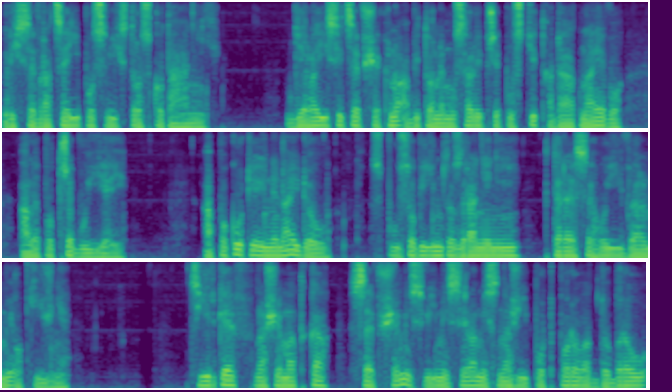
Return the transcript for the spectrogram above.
když se vracejí po svých stroskotáních. Dělají sice všechno, aby to nemuseli připustit a dát najevo, ale potřebují jej. A pokud jej nenajdou, způsobí jim to zranění, které se hojí velmi obtížně. Církev, naše matka, se všemi svými silami snaží podporovat dobrou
